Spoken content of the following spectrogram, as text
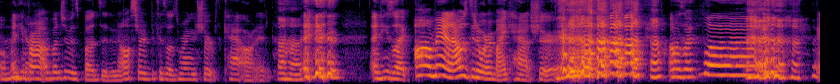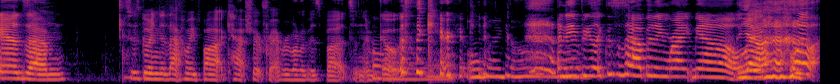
Oh my and he god. brought a bunch of his buds in. And it all started because I was wearing a shirt with cat on it. Uh-huh. and he's like, "Oh man, I was gonna wear my cat shirt." I was like, "What?" and um, so he was going to that how he bought a cat shirt for every one of his buds, and then would go Oh. karaoke. oh my god. And he'd be like, "This is happening right now." Like, Yeah. well,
